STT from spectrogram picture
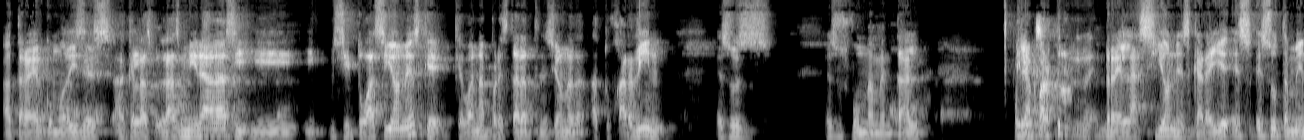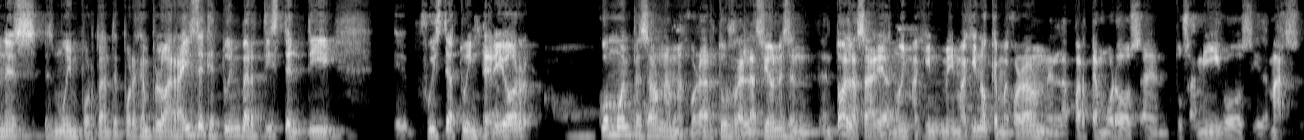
atraer, como dices, a que las, las miradas y, situaciones que, que, van a prestar atención a, a tu jardín. Eso es, eso es fundamental. Y la parte de relaciones, cara, y eso, eso también es, es, muy importante. Por ejemplo, a raíz de que tú invertiste en ti, eh, fuiste a tu interior, ¿cómo empezaron a mejorar tus relaciones en, en todas las áreas? ¿no? Imagino, me imagino que mejoraron en la parte amorosa, en tus amigos y demás.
